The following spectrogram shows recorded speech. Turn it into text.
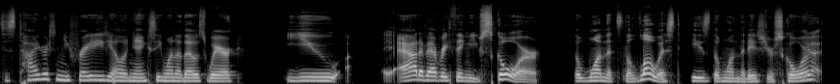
just Tigris and Euphrates, Yellow and Yangtze, one of those where you out of everything you score, the one that's the lowest is the one that is your score. Yeah,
